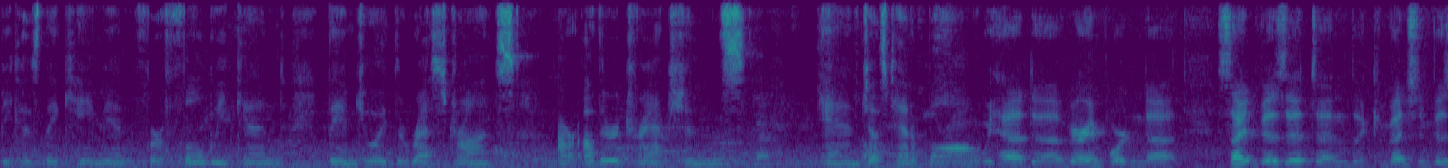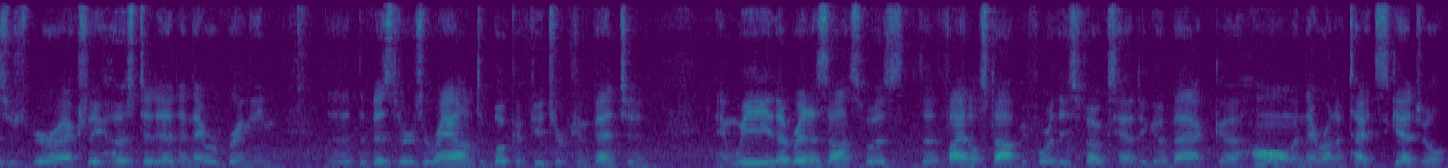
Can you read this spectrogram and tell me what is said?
because they came in for a full weekend, they enjoyed the restaurants, our other attractions, and just had a ball. We had a very important uh, site visit, and the Convention Visitors Bureau actually hosted it, and they were bringing the, the visitors around to book a future convention. And we, the Renaissance was the final stop before these folks had to go back uh, home, and they were on a tight schedule.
